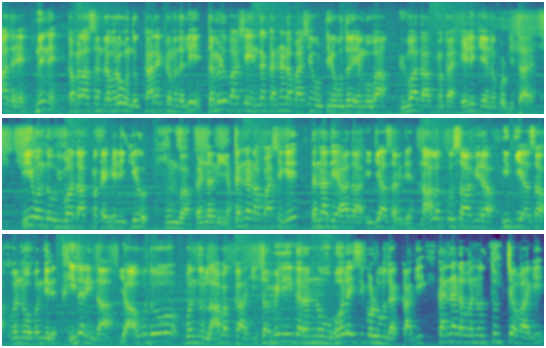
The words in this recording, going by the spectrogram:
ಆದರೆ ನಿನ್ನೆ ಕಮಲಾಸನ್ ರವರು ಒಂದು ಕಾರ್ಯಕ್ರಮದಲ್ಲಿ ತಮಿಳು ಭಾಷೆಯಿಂದ ಕನ್ನಡ ಭಾಷೆ ಹುಟ್ಟಿರುವುದು ಎಂಬುವ ವಿವಾದಾತ್ಮಕ ಹೇಳಿಕೆಯನ್ನು ಕೊಟ್ಟಿದ್ದಾರೆ. ಈ ಒಂದು ವಿವಾದಾತ್ಮಕ ಹೇಳಿಕೆಯು ತುಂಬಾ ಖಂಡನೀಯ. ಕನ್ನಡ ಭಾಷೆಗೆ ತನ್ನದೇ ಆದ ಇತಿಹಾಸವಿದೆ. ನಾಲ್ಕು ಸಾವಿರ ಇತಿಹಾಸವನ್ನು ಹೊಂದಿದೆ. ಇದರಿಂದ ಯಾವುದೋ ಒಂದು ಲಾಭಕ್ಕಾಗಿ, ತಮಿಳಿಗರನ್ನು ಹೋಲೈಸಿಕೊಳ್ಳುವುದಕ್ಕಾಗಿ, ಕನ್ನಡವನ್ನು ತುಚ್ಛವಾಗಿ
